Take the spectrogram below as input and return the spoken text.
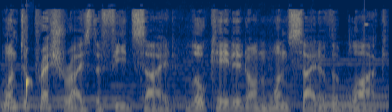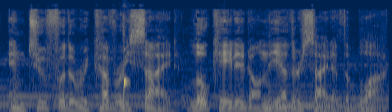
one to pressurize the feed side, located on one side of the block, and two for the recovery side, located on the other side of the block.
